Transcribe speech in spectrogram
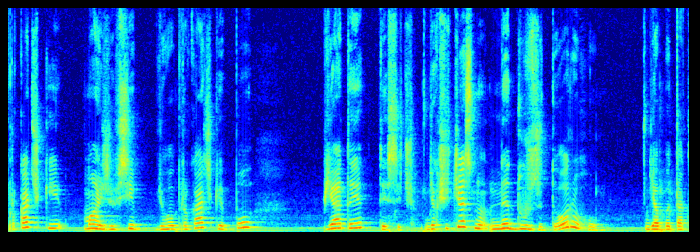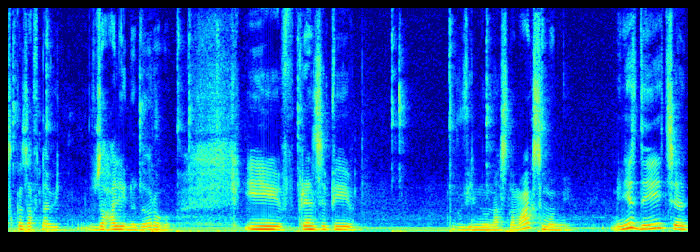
прокачки, майже всі його прокачки по 5 тисяч. Якщо чесно, не дуже дорого. Я би так сказав, навіть взагалі не дорого. І, в принципі, він у нас на максимумі. Мені здається,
